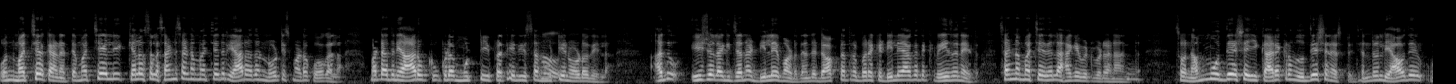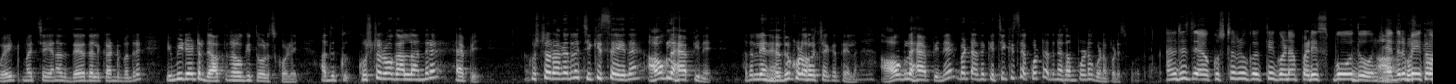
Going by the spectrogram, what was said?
ಒಂದು ಮಚ್ಚೆ ಕಾಣುತ್ತೆ. ಮಚ್ಚೆಯಲ್ಲಿ ಕೆಲವು ಸಲ ಸಣ್ಣ ಸಣ್ಣ ಮಚ್ಚೆ ಇದ್ರೆ ಯಾರು ಅದನ್ನು ನೋಟಿಸ್ ಮಾಡೋಕೆ ಹೋಗಲ್ಲ. ಬಟ್ ಅದನ್ನ ಯಾರು ಕೂಡ ಮುಟ್ಟಿ ಪ್ರತಿ ದಿವಸ ಮುಟ್ಟಿ ನೋಡೋದಿಲ್ಲ. ಅದು ಯೂಶುವಲ್ ಆಗಿ ಜನ ಡಿಲೇ ಮಾಡೋದು. ಅಂದ್ರೆ ಡಾಕ್ಟರ್ ಹತ್ರ ಬರೋಕ್ಕೆ ಡಿಲೇ ಆಗೋದಕ್ಕೆ ರೀಸನೇ ಇದು. ಸಣ್ಣ ಮಚ್ಚೆ ಇದೆಲ್ಲ ಹಾಗೆ ಬಿಟ್ಬಿಡೋಣ ಅಂತ. ಸೊ ನಮ್ಮ ಉದ್ದೇಶ ಈ ಕಾರ್ಯಕ್ರಮದ ಉದ್ದೇಶನೇ ಅಷ್ಟೇ. ಜನರಲ್ಲಿ ಯಾವುದೇ ವೈಟ್ ಮಚ್ಚೆ ಏನಾದರೂ ದೇಹದಲ್ಲಿ ಕಂಡು ಬಂದರೆ ಇಮಿಡಿಯೇಟ್ ಡಾಕ್ಟರ್ ಹೋಗಿ ತೋರಿಸ್ಕೊಳ್ಳಿ. ಅದು ಕು- ಕುಷ್ಠರೋಗ ಅಲ್ಲ ಅಂದರೆ ಹ್ಯಾಪಿ ಕುಷ್ಠರೋಗ ಅಂದರೆ ಚಿಕಿತ್ಸೆ ಇದೆ. ಆವಾಗಲೂ ಹ್ಯಾಪಿನೇ ಅದರಲ್ಲಿ ಏನು ಹೆದರ್ಕೊಳ್ಳೋ ಅವಶ್ಯಕತೆ ಇಲ್ಲ. ಆವಾಗಲೂ ಹ್ಯಾಪಿನೇ ಬಟ್ ಅದಕ್ಕೆ ಚಿಕಿತ್ಸೆ ಕೊಟ್ಟು ಅದನ್ನ ಸಂಪೂರ್ಣ ಗುಣಪಡಿಸಬಹುದು ಅಂದ್ರೆ ಕುಷ್ಠರೋಗಕ್ಕೆ ಗುಣಪಡಿಸಬಹುದು ಹೆದರ್ಬೇಕು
